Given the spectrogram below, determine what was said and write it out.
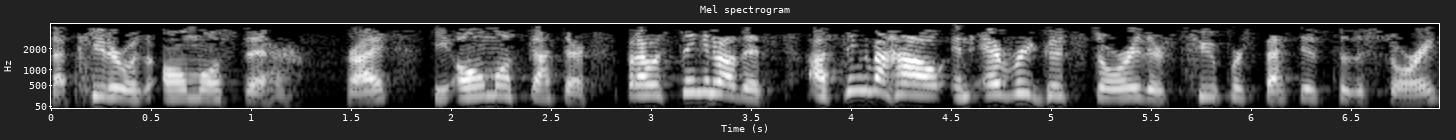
That Peter was almost there right? He almost got there. But I was thinking about this. I was thinking about how in every good story, there's two perspectives to the story.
